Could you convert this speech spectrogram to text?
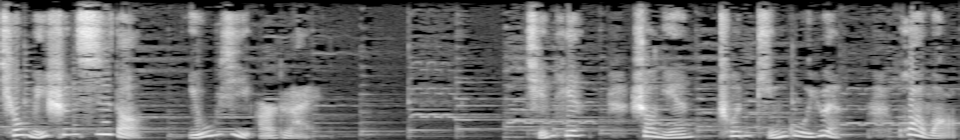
悄没声息的游弋而来。前天，少年穿庭过院，跨往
